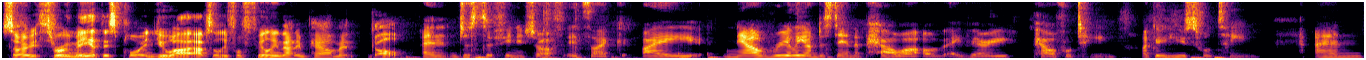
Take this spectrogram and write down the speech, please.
So through me at this point, you are absolutely fulfilling that empowerment goal. And just to finish off, it's like I now really understand the power of a very powerful team, like a useful team, and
